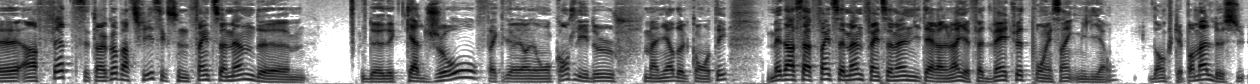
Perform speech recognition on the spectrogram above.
Euh, en fait, c'est un cas particulier, c'est que c'est une fin de semaine de de, de quatre jours, fait que, euh, on compte les deux manières de le compter, mais dans sa fin de semaine, fin de semaine littéralement, il a fait 28,5 millions, donc j'étais pas mal dessus.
